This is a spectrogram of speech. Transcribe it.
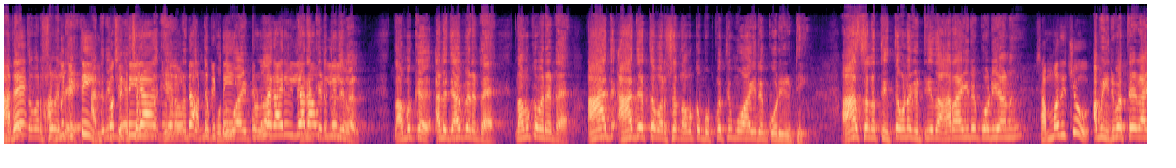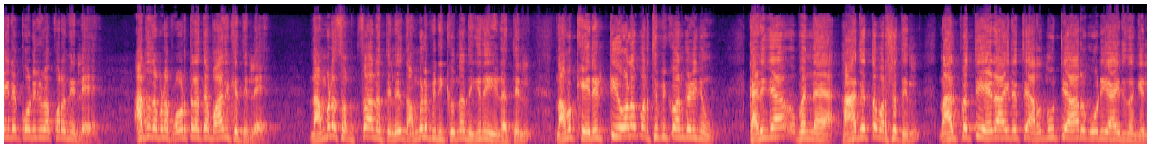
ആദ്യത്തെ വർഷമല്ലേ? അന്ന് കിട്ടി. അതിന് ഇപ്പൊ കിട്ടിയില്ല ശേഷമുള്ള എന്നുള്ളത് കേരളത്തിന്റെ പൊതുവായിട്ടുള്ള കണക്കെടുപ്പുകൾ നമുക്ക് അല്ല ഞാൻ വരട്ടെ നമുക്ക് വരട്ടെ ആദ്യ ആദ്യത്തെ വർഷം നമുക്ക് മുപ്പത്തി മൂവായിരം കോടി കിട്ടി. ആ സ്ഥലത്ത് ഇത്തവണ കിട്ടിയത് ആറായിരം കോടിയാണ്. സമ്മതിച്ചു. അപ്പൊ ഇരുപത്തേഴായിരം കോടി രൂപ കുറഞ്ഞില്ലേ? അത് നമ്മുടെ പ്രവർത്തനത്തെ ബാധിക്കത്തില്ലേ? നമ്മുടെ സംസ്ഥാനത്തിൽ നമ്മൾ പിരിക്കുന്ന നികുതി ഇടത്തിൽ നമുക്ക് ഇരട്ടിയോളം വർദ്ധിപ്പിക്കുവാൻ കഴിഞ്ഞു. കഴിഞ്ഞ പിന്നെ ആദ്യത്തെ വർഷത്തിൽ നാൽപ്പത്തി ഏഴായിരത്തി അറുന്നൂറ്റി ആറ് കോടിയായിരുന്നെങ്കിൽ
